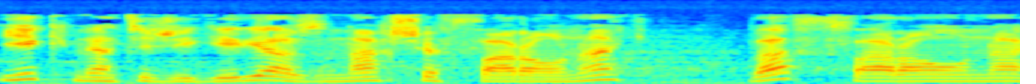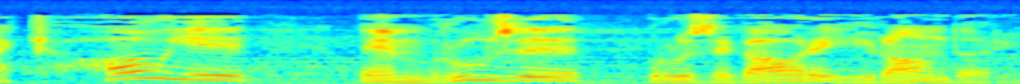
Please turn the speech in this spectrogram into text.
یک نتیجه گیری از نقش فرانک و فرانک های امروز روزگار ایران داریم.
